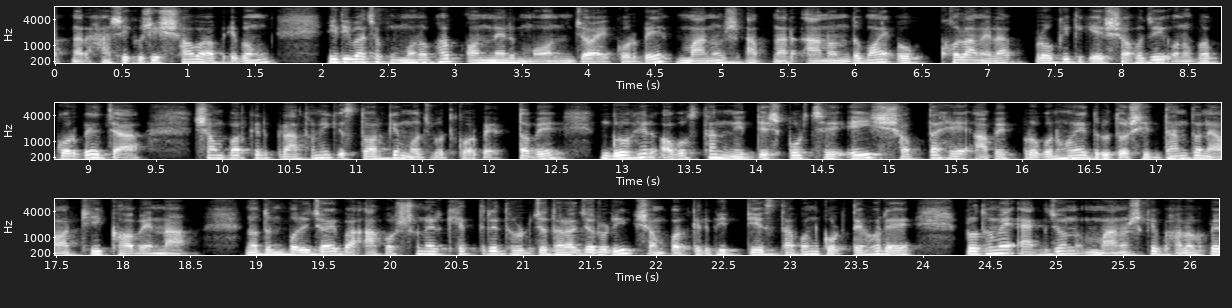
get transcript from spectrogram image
আপনার হাসি খুশি স্বভাব এবং ইতিবাচক মনোভাব অন্যের মন জয় করবে। মানুষ আপনার আনন্দময় ও খোলামেলা প্রকৃতিকে সহজেই অনুভব করবে যা সম্পর্কের প্রাথমিক স্তরকে মজবুত করবে। তবে গ্রহের অবস্থান নির্দেশ করছে এই সপ্তাহে আবেগপ্রবণ হয়ে দ্রুত সিদ্ধান্ত নেওয়া ঠিক হবে না। নতুন পরিচয় বা আকর্ষণের ক্ষেত্রে ধৈর্য ধরা জরুরি। সম্পর্কের ভিত্তি স্থাপন করতে হলে প্রথমে একজন মানুষকে ভালোভাবে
